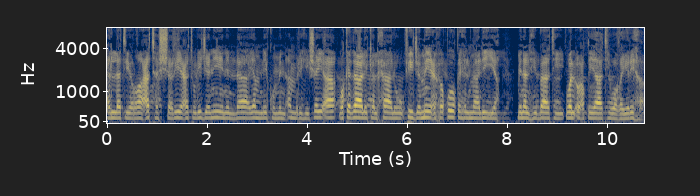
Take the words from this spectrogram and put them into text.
التي راعتها الشريعة لجنين لا يملك من أمره شيئا وكذلك الحال في جميع حقوقه المالية من الهبات والأعطيات وغيرها.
